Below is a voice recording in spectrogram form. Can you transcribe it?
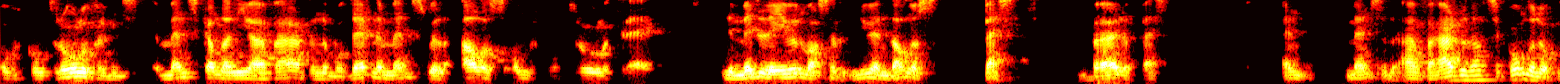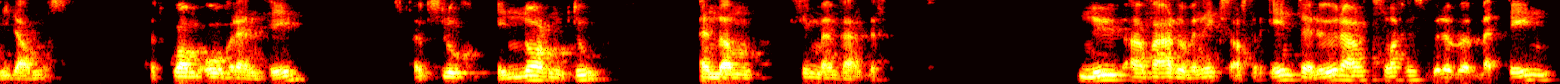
over controleverlies. Een mens kan dat niet aanvaarden. De moderne mens wil alles onder controle krijgen. In de middeleeuwen was er nu en dan eens pest, builenpest. En mensen aanvaarden dat, ze konden ook niet anders. Het kwam over hen heen, het sloeg enorm toe en dan ging men verder. Nu aanvaarden we niks. Als er één terreuraanslag is, willen we meteen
